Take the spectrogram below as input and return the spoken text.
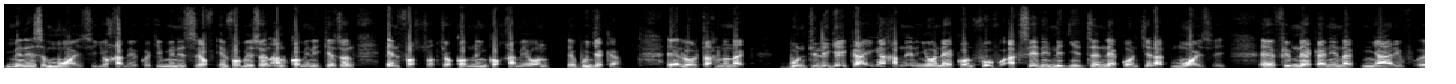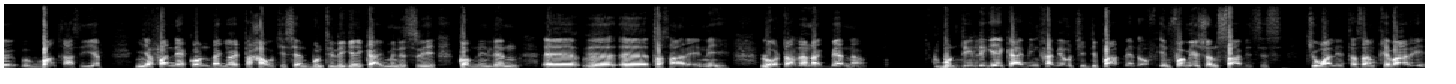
ministre mooy si ñu xamee ko ci ministry of information and communication infrastructure comme niñ ko xamee woon eh, bu njëkk a eh, loolu tax na nag bunti liggéeykaay yi nga xam ne ñoo nekkoon foofu ak seen i nit ñi te nekkoon ci nag mooy si eh, fi mu nekk nii nag ñaari bànqaas yi yëpp ña fa nekkoon dañooy taxaw ci seen bunti liggéeykaay ministre yi comme niñ leen tasaaree nii loolu tax na nag benn. bunti liggéeykaay bi ñu xamee woon ci Department of Information Services ci wàlli tasam xibaar yi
